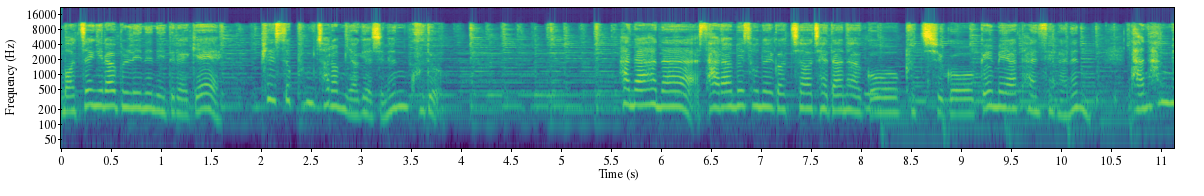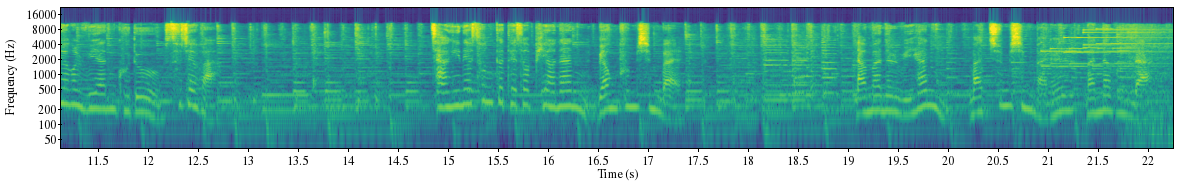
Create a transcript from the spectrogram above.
멋쟁이라 불리는 이들에게 필수품처럼 여겨지는 구두. 하나하나 사람의 손을 거쳐 재단하고 붙이고 꿰매야 탄생하는 단 한 명을 위한 구두 수제화. 장인의 손끝에서 피어난 명품 신발. 나만을 위한 맞춤 신발을 만나본다.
